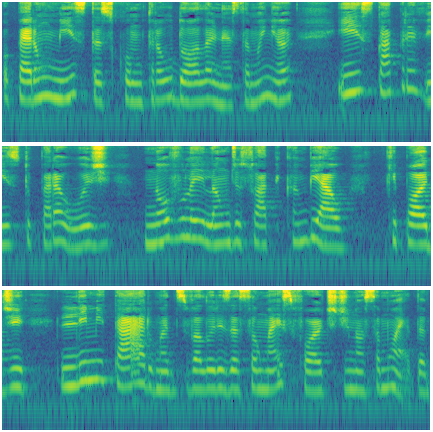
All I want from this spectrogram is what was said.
operam mistas contra o dólar nesta manhã e está previsto para hoje novo leilão de swap cambial, que pode limitar uma desvalorização mais forte de nossa moeda.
